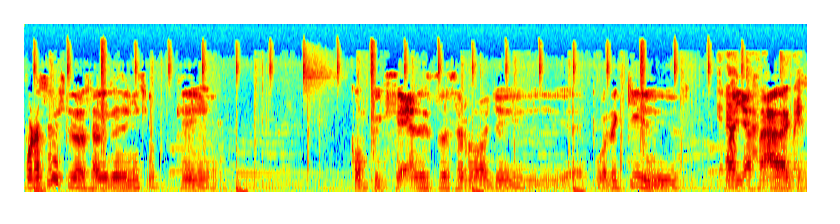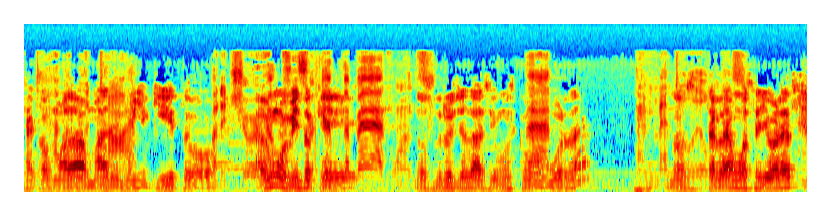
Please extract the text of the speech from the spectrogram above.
por así decirlo, o sea, desde el inicio que. Con pixeles, todo ese rollo y. eh, Por aquí. Payasada que se acomodaba más el muñequito. Había un movimiento que nosotros ya lo hacíamos como burda. Nos tardamos 6 horas.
